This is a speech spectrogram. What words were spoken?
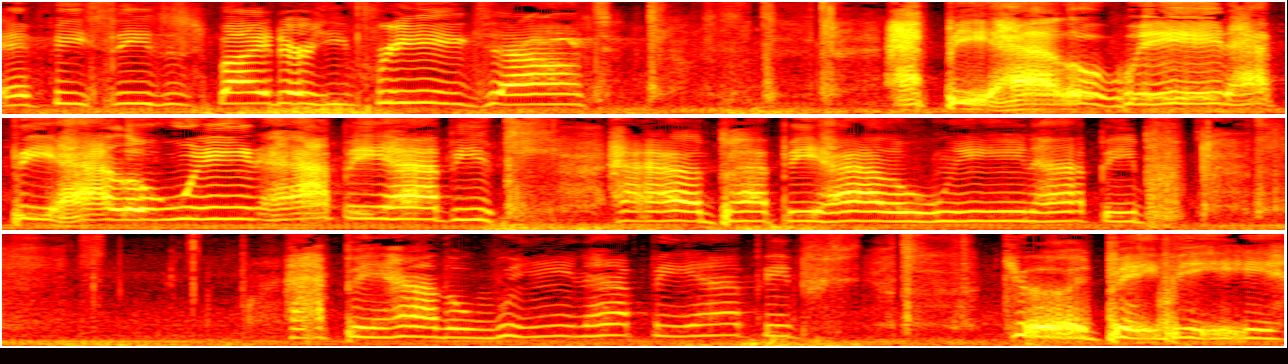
If he sees a spider, he freaks out. Happy Halloween, happy Halloween, happy, happy, happy, Halloween, happy, happy Halloween, happy, happy, good baby.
